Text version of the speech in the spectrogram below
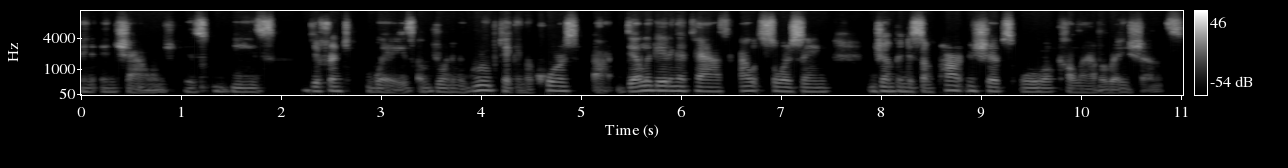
and, and, challenge is these different ways of joining a group, taking a course, uh, delegating a task, outsourcing, jump into some partnerships or collaborations.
